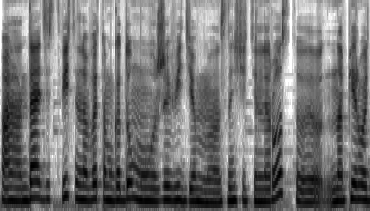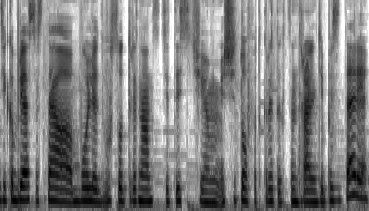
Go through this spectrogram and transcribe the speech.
А, да, действительно, в этом году мы уже видим э, значительный рост. Э, на 1 декабря составило более 213 тысяч счетов открытых в Центральной депозитарии.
